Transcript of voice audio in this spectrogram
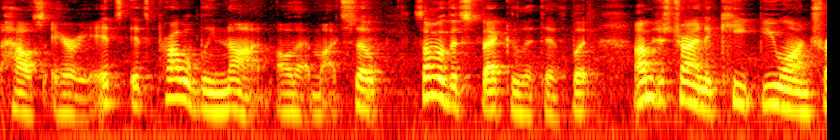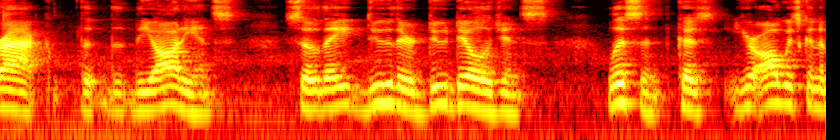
house area. It's it's probably not all that much. So some of it's speculative but i'm just trying to keep you on track the the, the audience so they do their due diligence. Listen because you're always going to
